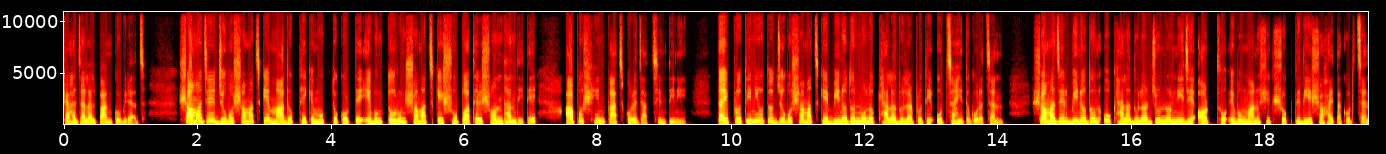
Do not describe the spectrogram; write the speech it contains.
শাহজালাল পান কবিরাজ সমাজের যুব সমাজকে মাদক থেকে মুক্ত করতে এবং তরুণ সমাজকে সুপথের সন্ধান দিতে আপোষহীন কাজ করে যাচ্ছেন তিনি। তাই প্রতিনিয়ত যুব সমাজকে বিনোদনমূলক খেলাধুলার প্রতি উৎসাহিত করেছেন। সমাজের বিনোদন ও খেলাধুলার জন্য নিজে অর্থ এবং মানসিক শক্তি দিয়ে সহায়তা করছেন।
